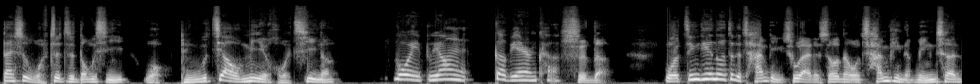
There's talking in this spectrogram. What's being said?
但是我这只东西我不叫灭火器呢？我也不用个别认可。是的，我今天呢，这个产品出来的时候呢，我产品的名称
